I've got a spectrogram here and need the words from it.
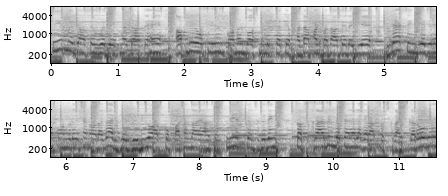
टीम में जाते हुए देखना चाहते हैं, अपने ओपिनियन कमेंट बॉक्स में लिख करके फटाफट बताते रहिए। लेट्स एंगेज इन कॉन्वर्सेशन और अगर ये वीडियो आपको पसंद आया तो please considering subscribing the channel अगर आप सब्सक्राइब करोगे।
